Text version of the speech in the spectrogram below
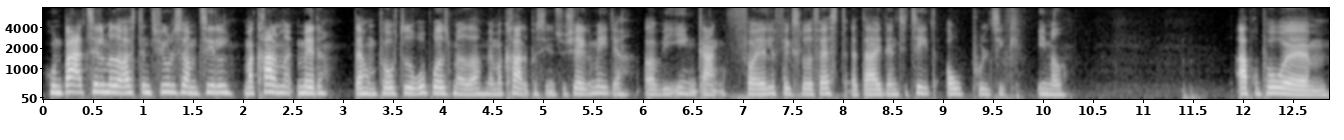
Hun bar til med også den tvivlsomme titel Makrel med det, da hun postede robrødsmadder med makrel på sine sociale medier, og vi en gang for alle fik slået fast, at der er identitet og politik i mad. Apropos øh,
